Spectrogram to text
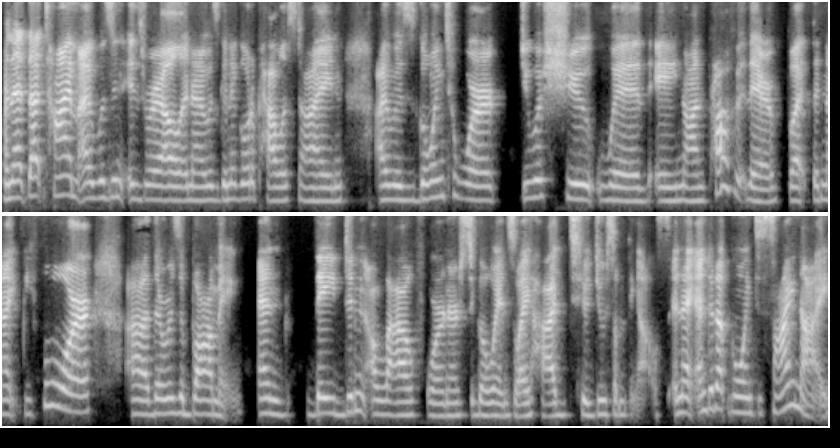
and at that time, I was in Israel and I was going to go to Palestine. I was going to work, do a shoot with a nonprofit there. But the night before, uh, there was a bombing and they didn't allow foreigners to go in. So I had to do something else. And I ended up going to Sinai.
